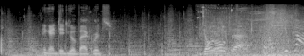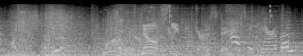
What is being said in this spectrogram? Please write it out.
I think I did go backwards. Don't hold back. You got it. No, sleep. Gotta stay. I'll take care of him.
